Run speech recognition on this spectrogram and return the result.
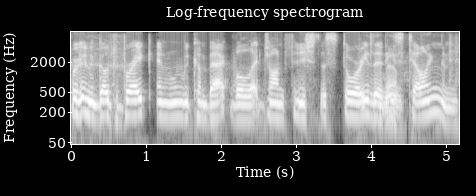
We're going to go to break, and when we come back, we'll let John finish the story that Amen. he's telling, and,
